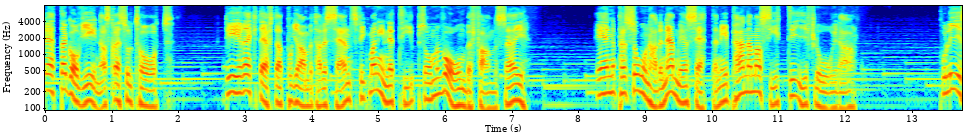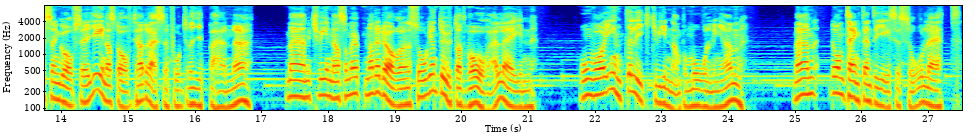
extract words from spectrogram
Detta gav genast resultat. Direkt efter att programmet hade sänts fick man in ett tips om var hon befann sig. En person hade nämligen sett henne i Panama City i Florida. Polisen gav sig genast av till adressen för att gripa henne. Men kvinnan som öppnade dörren såg inte ut att vara Elaine. Hon var inte lik kvinnan på målningen. Men de tänkte inte ge sig så lätt.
